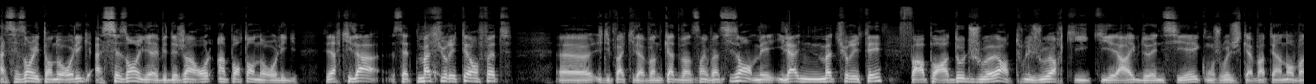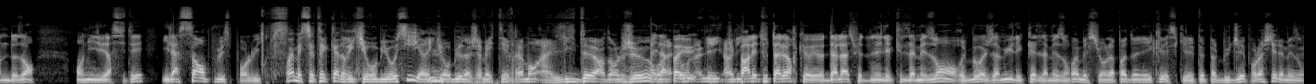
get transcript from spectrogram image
à 16 ans, il était en Euroleague. À 16 ans, il avait déjà un rôle important en Euroleague. C'est-à-dire qu'il a cette maturité en fait. Euh, je dis pas qu'il a 24, 25, 26 ans, mais il a une maturité par rapport à d'autres joueurs, tous les joueurs qui, qui arrivent de NCA, qui ont joué jusqu'à 21 ans, 22 ans en université. Il a ça en plus pour lui. Ouais, mais c'était le cas de Ricky Rubio aussi. Ricky Rubio n'a jamais été vraiment un leader dans le jeu. Ah, il n'a pas on- eu. Tu parlais tout à l'heure que Dallas lui a donné les clés de la maison. Rubio a jamais eu les clés de la maison. Ouais, mais si on l'a pas donné les clés, c'est qu'il avait peut-être pas le budget pour l'acheter la maison.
